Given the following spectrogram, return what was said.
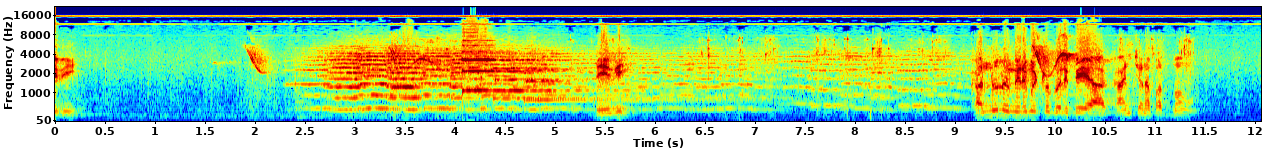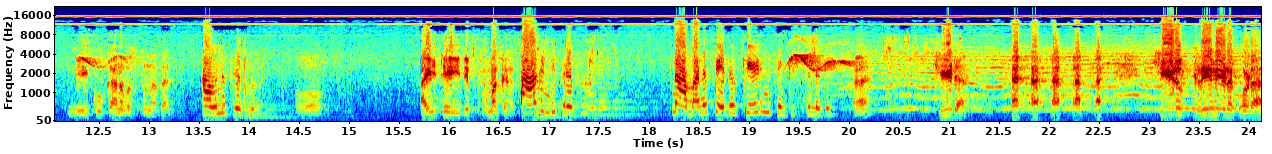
దేవి దేవి కన్నులు మిరుమిట్లు గొలిపే ఆ కాంచన పద్మం నీకు కానవస్తున్నదా? అవును ప్రభు. ఓ అయితే ఇది భ్రమ కాదు. ఆగండి ప్రభు. నా మనసు ఏదో కీడుని శంకిస్తున్నది. ఆ? కీడ? కీడు క్రీనీడ కూడా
